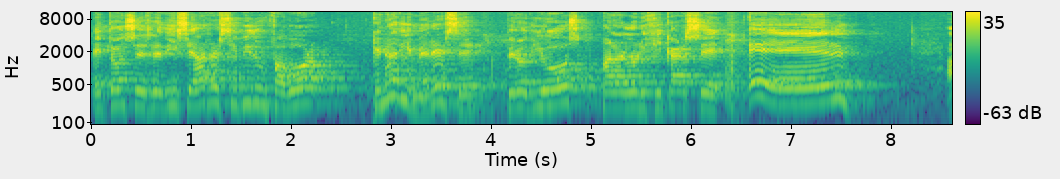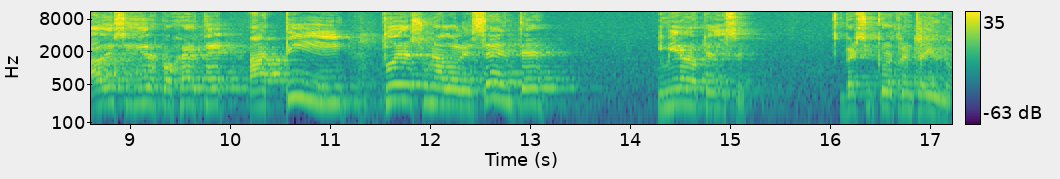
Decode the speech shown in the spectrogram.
Entonces le dice, ha recibido un favor que nadie merece, pero Dios, para glorificarse Él, Ha decidido escogerte a ti. Tú eres un adolescente. Y miren lo que dice. Versículo 31.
